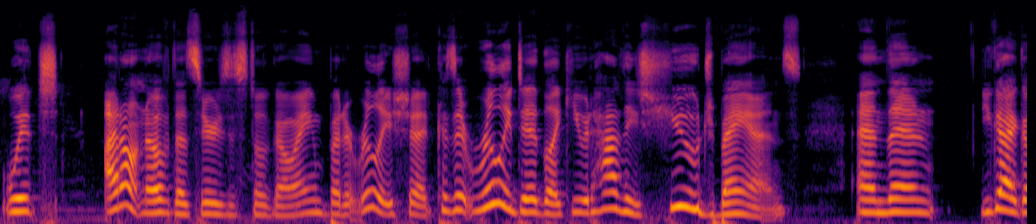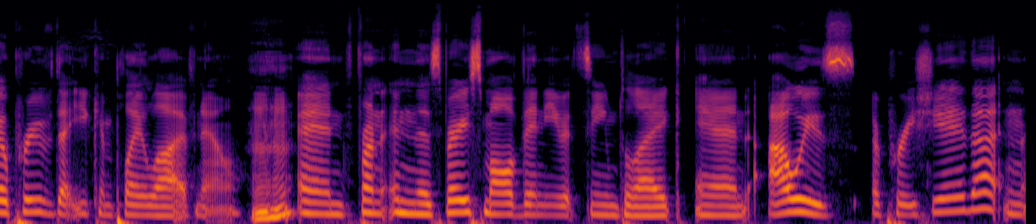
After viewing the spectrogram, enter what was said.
which I don't know if that series is still going, but it really should. Because it really did, like, you would have these huge bands, and then you got to go prove that you can play live now. Mhm. And from in this very small venue, it seemed like, and I always appreciated that. And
